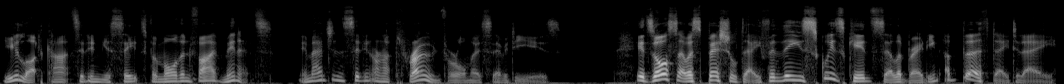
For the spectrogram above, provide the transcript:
You lot can't sit in your seats for more than five minutes. Imagine sitting on a throne for almost 70 years. It's also a special day for these Squiz kids celebrating a birthday today.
